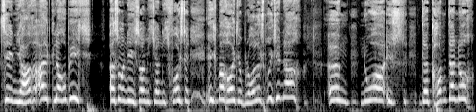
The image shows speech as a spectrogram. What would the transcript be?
zehn Jahre alt, glaube ich. Achso, nee, ich soll mich ja nicht vorstellen. Ich mache heute Brawler-Sprüche nach. Ähm, Noah ist, der kommt dann noch,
